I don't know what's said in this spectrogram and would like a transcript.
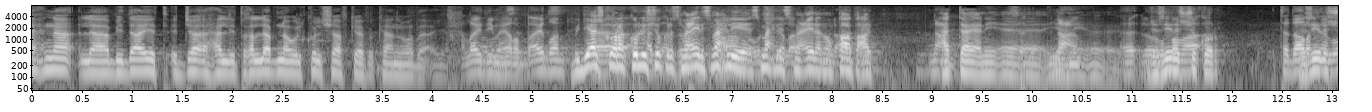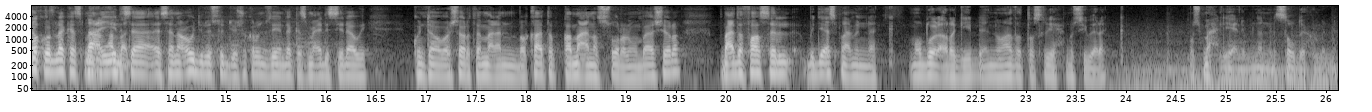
إحنا لبداية الجائحة اللي تغلبنا والكل شاف كيف كان الوضع. أيام. الله يديمها يا رب. أيضا بدي أشكرك كل آه، الشكر. أحد إسماعيل اسمح لي اسمح لي إسماعيل ان اقاطعك نعم. حتى يعني آه، نعم. يعني آه، آه، جزيل الشكر. تداركنا جزيل. الشكر لك نعم، اسماعيل. س- سنعود إلى الاستوديو شكرا جزيلا لك إسماعيل السلاوي كنت مباشرة معنا من بقاء تبقى معنا الصورة المباشرة. بعد فاصل بدي أسمع منك موضوع الاراجيل لأنه هذا التصريح نسب لك. واسمح لي يعني بدنا نستوضحه منك.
